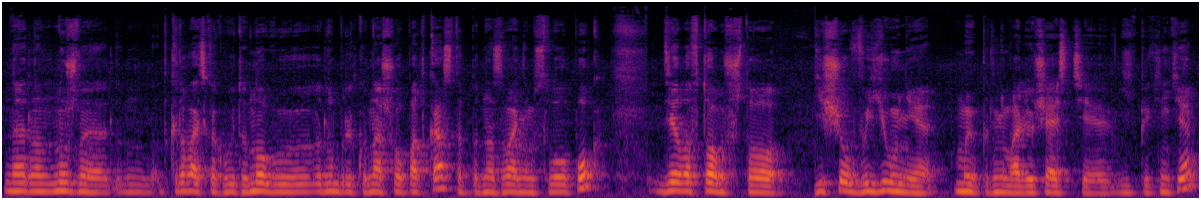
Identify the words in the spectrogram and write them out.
Наверное, нужно открывать какую-то новую рубрику нашего подкаста под названием «Слоупок». Дело в том, что еще в июне мы принимали участие в гик-пикнике,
